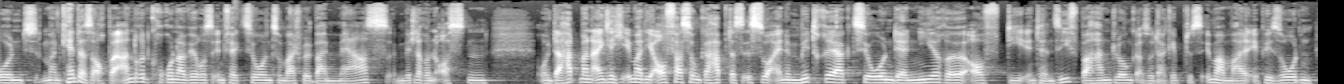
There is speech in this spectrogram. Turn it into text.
und man kennt das auch bei anderen Coronavirus-Infektionen, zum Beispiel beim MERS im Mittleren Osten. Und da hat man eigentlich immer die Auffassung gehabt, das ist so eine Mitreaktion der Niere auf die Intensivbehandlung. Also da gibt es immer mal Episoden,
